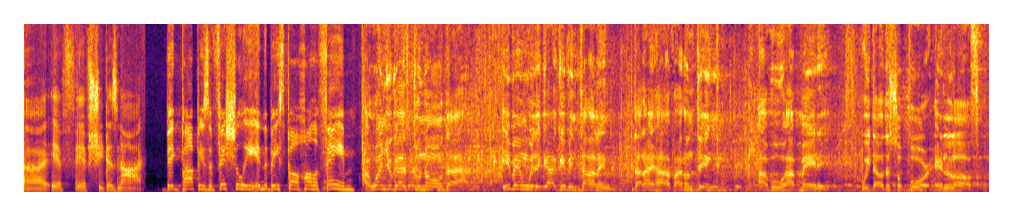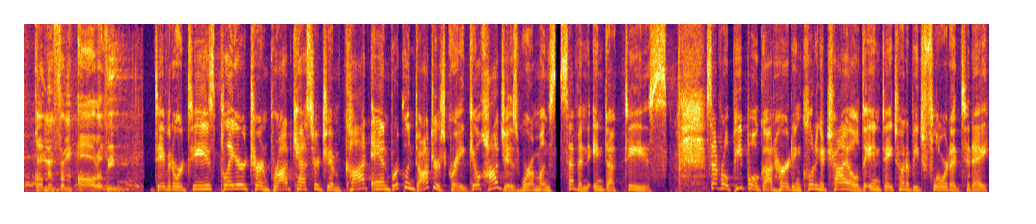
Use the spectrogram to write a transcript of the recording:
uh, if, if she does not. Big Papi's officially in the Baseball Hall of Fame. I want you guys to know that even with the God-given talent that I have, I don't think I would have made it without the support and love coming from all of you. David Ortiz, player turned broadcaster Jim Kaat, and Brooklyn Dodgers great Gil Hodges were among seven inductees. Several people got hurt, including a child in Daytona Beach, Florida today.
